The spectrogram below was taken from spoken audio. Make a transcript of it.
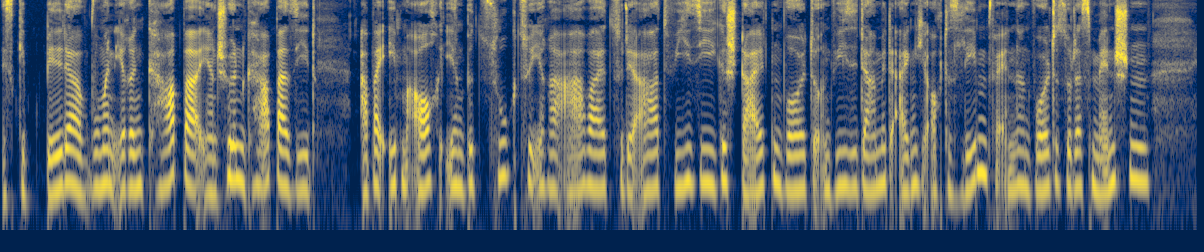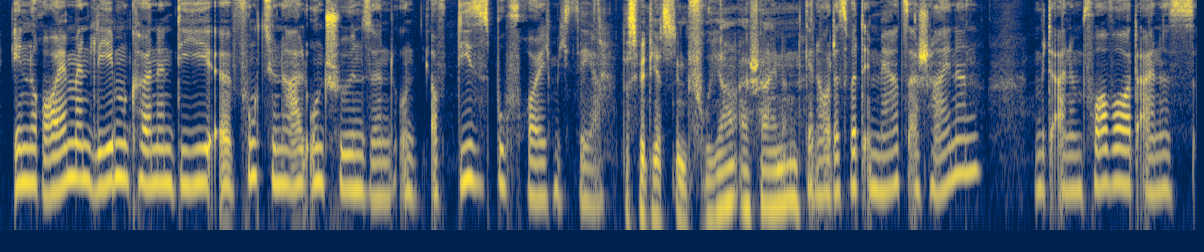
Es gibt Bilder, wo man ihren Körper, ihren schönen Körper sieht aber eben auch ihren Bezug zu ihrer Arbeit, zu der Art, wie sie gestalten wollte und wie sie damit eigentlich auch das Leben verändern wollte, so dass Menschen in Räumen leben können, die äh, funktional und schön sind. Und auf dieses Buch freue ich mich sehr. Das wird jetzt im Frühjahr erscheinen? Genau, das wird im März erscheinen mit einem Vorwort eines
